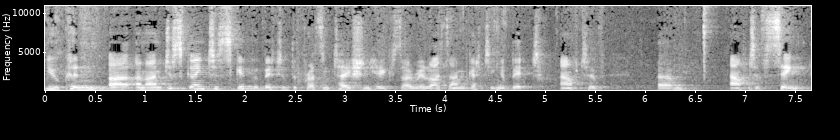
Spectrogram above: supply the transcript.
you can, uh, and I'm just going to skip a bit of the presentation here because I realise I'm getting a bit out of um, out of sync.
